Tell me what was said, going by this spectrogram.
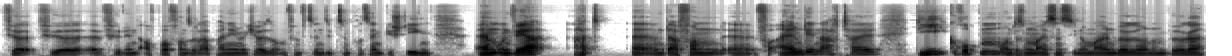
für, für, äh, für den Aufbau von Solarpanelen möglicherweise um 15, 17 Prozent gestiegen. Ähm, und wer hat äh, davon äh, vor allem den Nachteil? Die Gruppen, und das sind meistens die normalen Bürgerinnen und Bürger,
